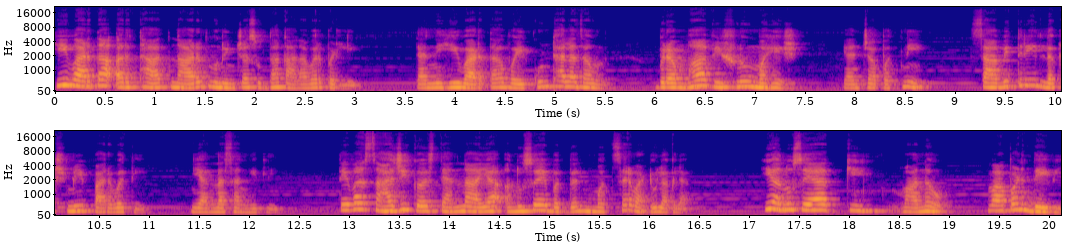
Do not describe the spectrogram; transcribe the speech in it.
ही वार्ता अर्थात नारद मुनींच्या सुद्धा कानावर पडली. त्यांनी ही वार्ता वैकुंठाला जाऊन ब्रह्मा विष्णू महेश यांच्या पत्नी सावित्री लक्ष्मी पार्वती यांना सांगितली. तेव्हा साहजिकच त्यांना या अनुसयेबद्दल मत्सर वाटू लागला. ही अनुसया की मानव व आपण देवी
